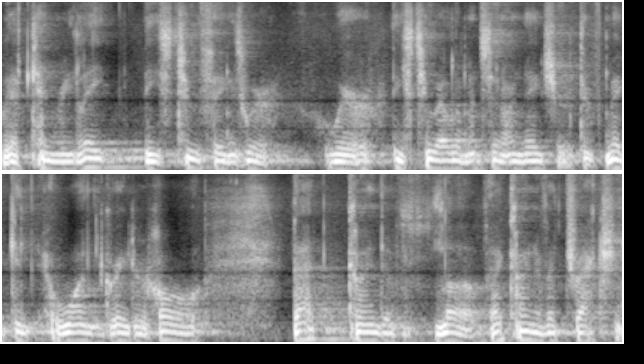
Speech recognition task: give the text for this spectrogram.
that can relate these two things where, where these two elements in our nature to make it one greater whole that kind of love, that kind of attraction,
